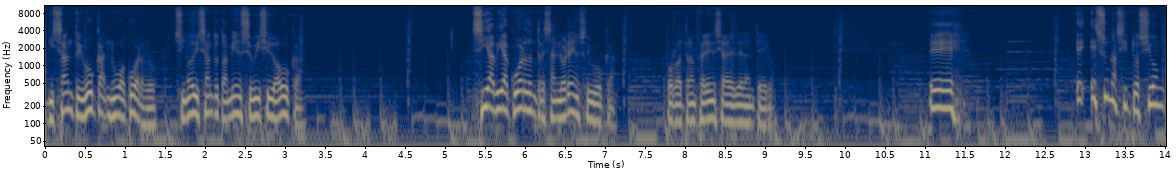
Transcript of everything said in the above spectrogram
Di Santo y Boca no hubo acuerdo. Si no, Di Santo también se hubiese ido a Boca. Sí había acuerdo entre San Lorenzo y Boca por la transferencia del delantero. Eh, e-, es una situación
